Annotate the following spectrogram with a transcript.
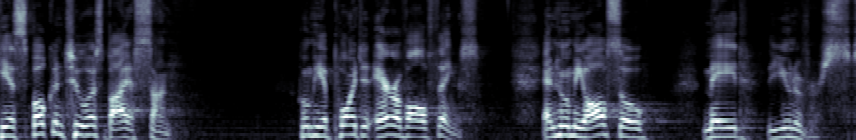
he has spoken to us by a son, whom he appointed heir of all things, and whom he also made the universe.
